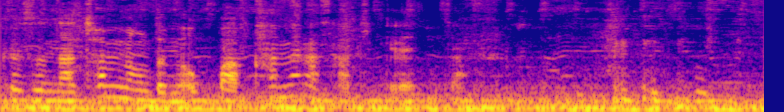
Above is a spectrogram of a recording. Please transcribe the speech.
그래서 나 천 명 되면 오빠가 카메라 사주기로 했죠.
